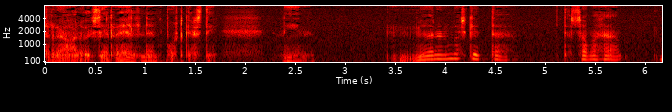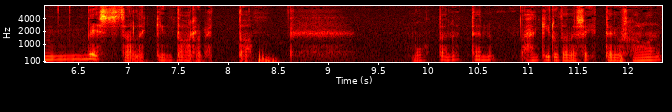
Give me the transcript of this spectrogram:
raadoisen rehellinen podcasti, niin myönnän myöskin, että tässä on vähän vessallekin tarvetta. Mutta nyt en vähän kidutan tässä itseäni, koska haluan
